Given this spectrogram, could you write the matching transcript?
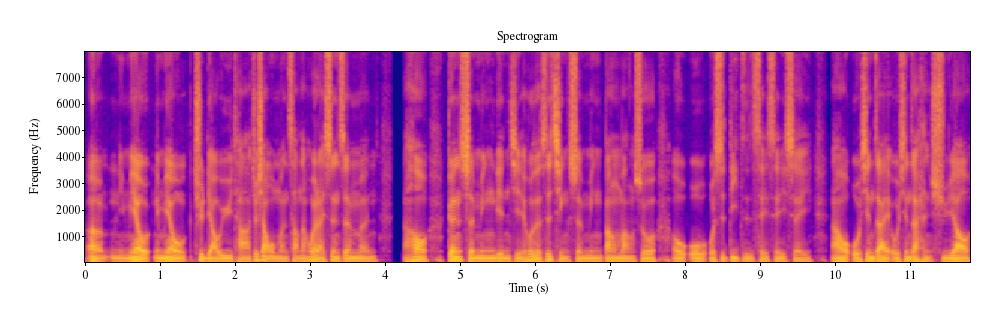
呃，你没有，你没有去疗愈它。就像我们常常会来圣生门，然后跟神明连接，或者是请神明帮忙说：“哦，我我是弟子谁谁谁，然后我现在我现在很需要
